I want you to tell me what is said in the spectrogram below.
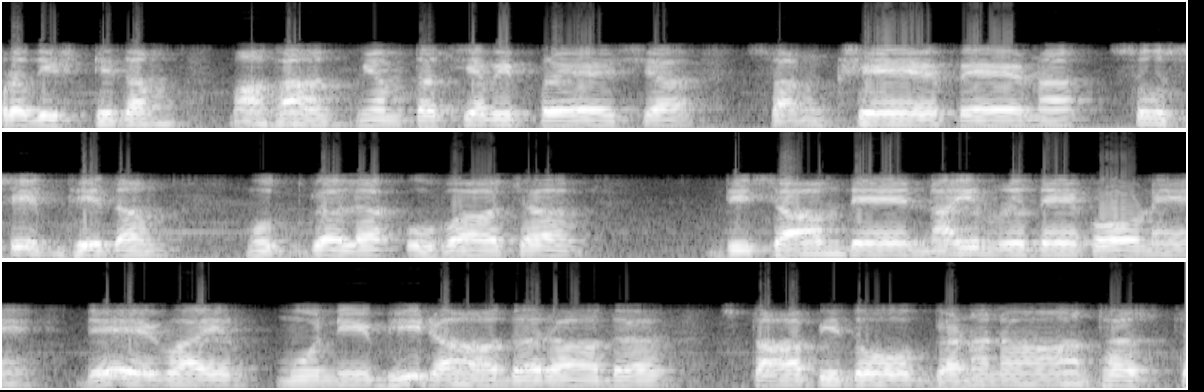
प्रतिष्ठितं माहात्म्यं तस्य विप्रेष्य सङ्क्षेपेण सुसिद्धिदं मुद्गल उवाच। दिशान्ते नैहृदे कोणे देवैर्मुनिभिरादराद स्थापितो गणनाथश्च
